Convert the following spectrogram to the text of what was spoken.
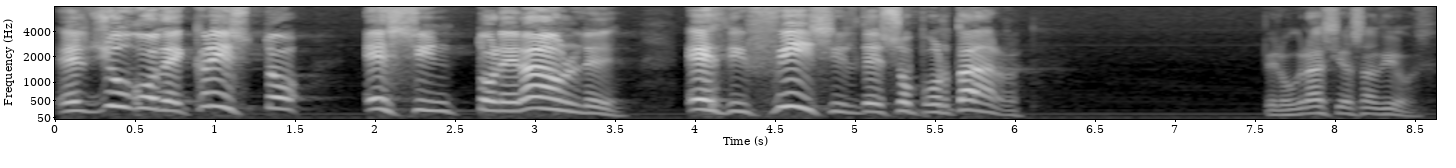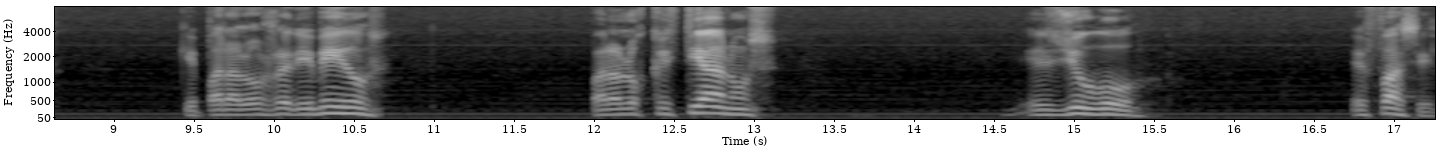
el yugo de Cristo es intolerable, es difícil de soportar. Pero gracias a Dios que para los redimidos, para los cristianos, el yugo es fácil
